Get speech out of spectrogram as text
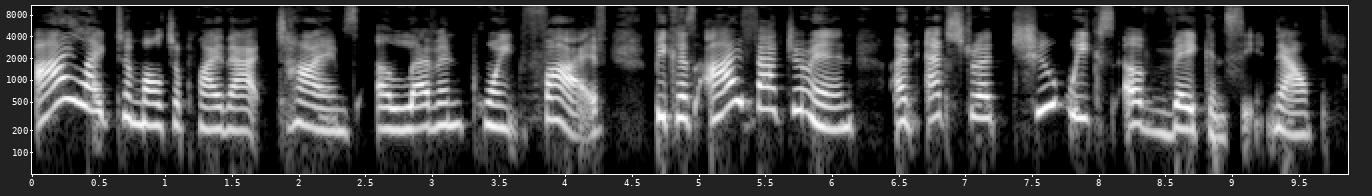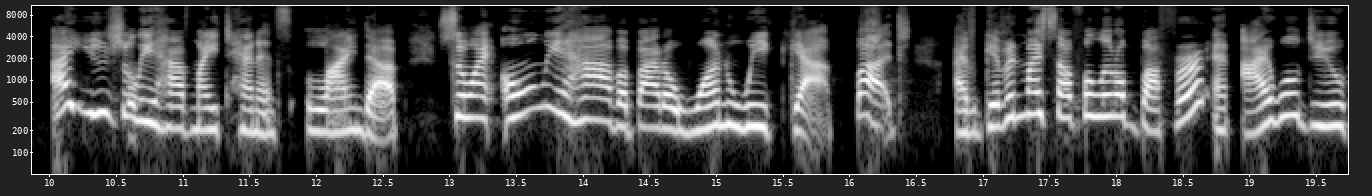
I like to multiply that times 11.5 because I factor in an extra two weeks of vacancy. Now, I usually have my tenants lined up, so I only have about a one week gap, but I've given myself a little buffer and I will do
